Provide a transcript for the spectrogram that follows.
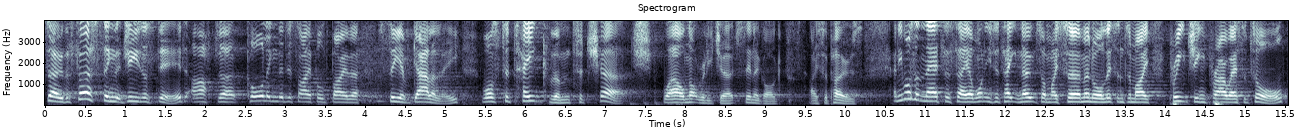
So, the first thing that Jesus did after calling the disciples by the Sea of Galilee was to take them to church. Well, not really church, synagogue, I suppose. And he wasn't there to say, I want you to take notes on my sermon or listen to my preaching prowess at all.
